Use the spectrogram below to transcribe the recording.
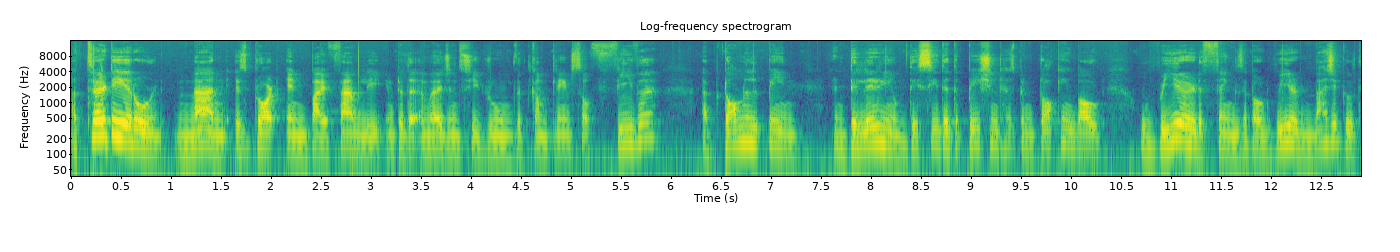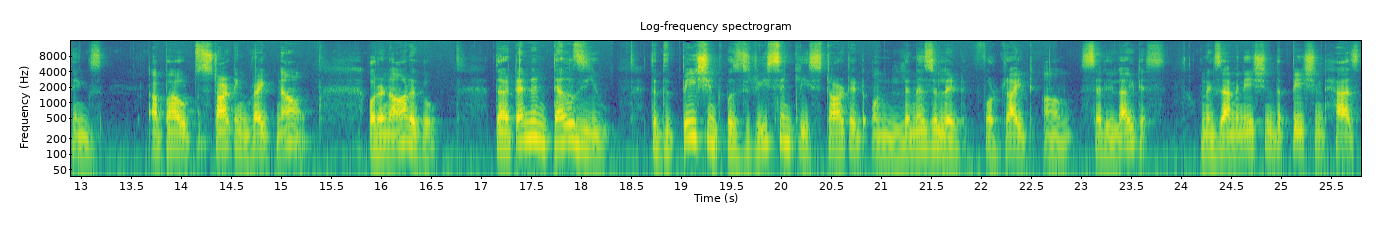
A 30 year old man is brought in by family into the emergency room with complaints of fever, abdominal pain, and delirium, they see that the patient has been talking about weird things, about weird magical things, about starting right now or an hour ago. The attendant tells you that the patient was recently started on linezolid for right arm cellulitis. On examination, the patient has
